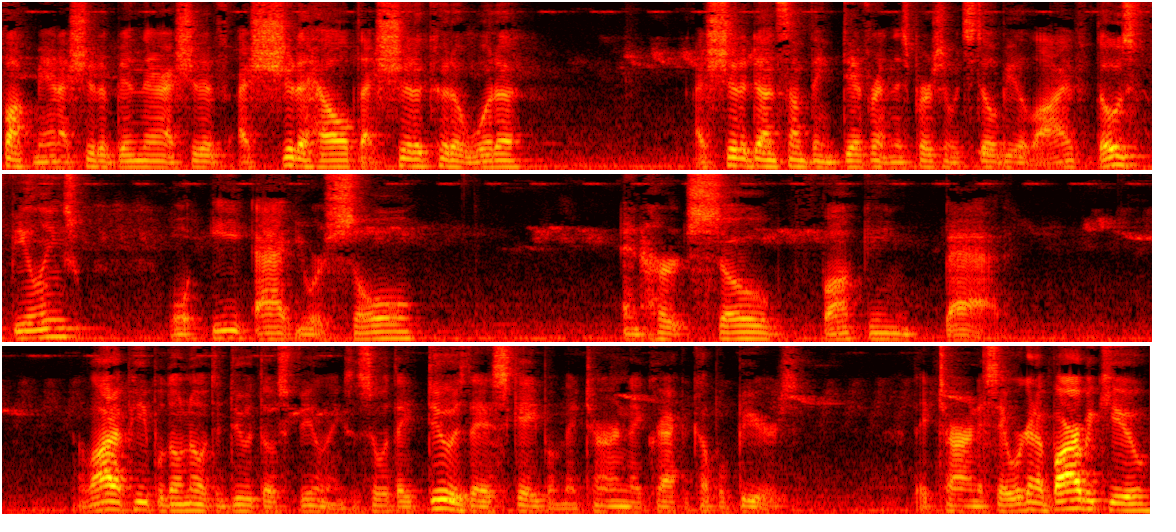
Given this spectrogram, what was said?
fuck, man, I should have been there. I should have, I should have helped. I should have, could have, would have. I should have done something different and this person would still be alive. Those feelings will eat at your soul and hurt so fucking bad. A lot of people don't know what to do with those feelings. And so what they do is they escape them. They turn, they crack a couple beers. They turn, they say, we're going to barbecue.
